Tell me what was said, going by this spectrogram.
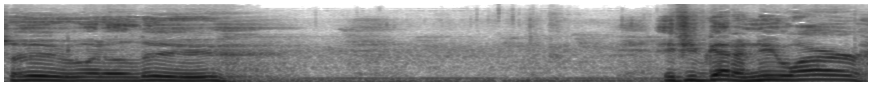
So what I'll do, if you've got a new wire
